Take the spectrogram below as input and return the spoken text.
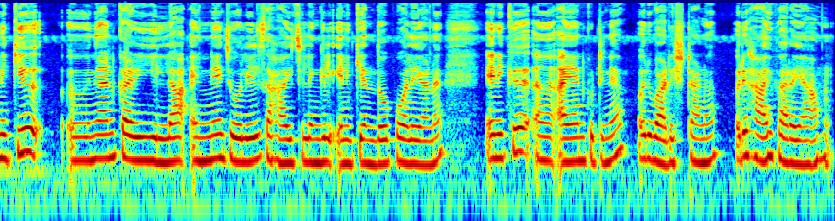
എനിക്ക് ഞാൻ കഴിയില്ല. എന്നെ ജോലിയിൽ സഹായിച്ചില്ലെങ്കിൽ എനിക്ക് എന്തോ പോലെയാണ്. എനിക്ക് അയാൻകുട്ടിനെ ഒരുപാട് ഇഷ്ടമാണ് ഒരു ഹായ് പറയാം.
